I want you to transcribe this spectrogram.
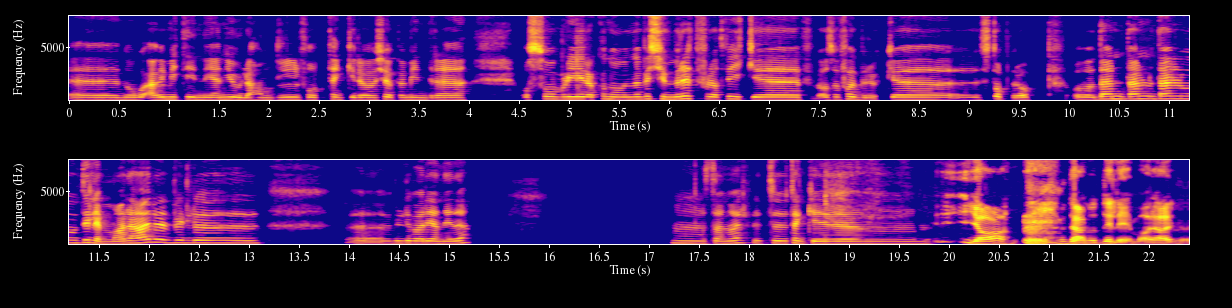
øh, nå er vi midt inne i en julehandel, folk tenker å kjøpe mindre. Og så blir økonomene bekymret fordi at vi ikke Altså forbruket stopper opp. Og det, er, det, er, det er noen dilemmaer her. Vil du, uh, vil du være enig i det? Mm, Steinar, du tenker um... Ja, det er noen dilemmaer her.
